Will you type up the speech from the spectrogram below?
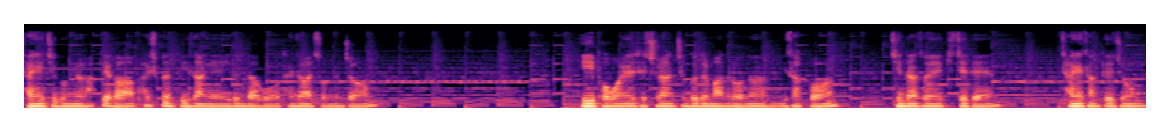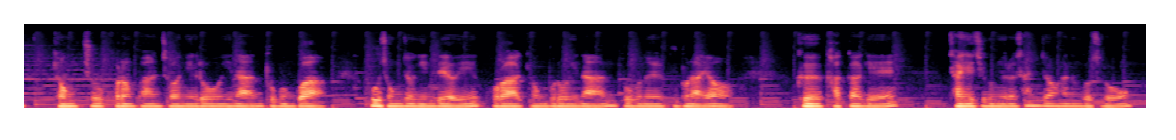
장애 지급률 합계가 80% 이상에 이른다고 단정할 수 없는 점. 이 법원에 제출한 증거들만으로는 이 사건 진단서에 기재된 장애 상태 중 경추 고런판 전이로 인한 부분과 후종적 인대의 고라 경부로 인한 부분을 구분하여 그 각각의 장애 지급률을 산정하는 것으로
